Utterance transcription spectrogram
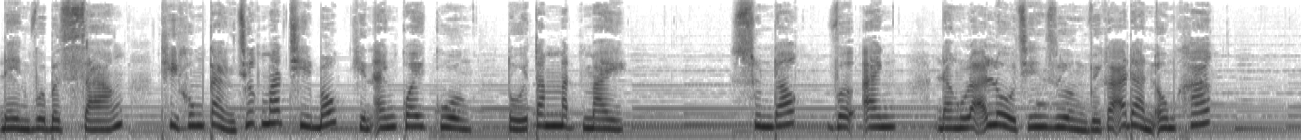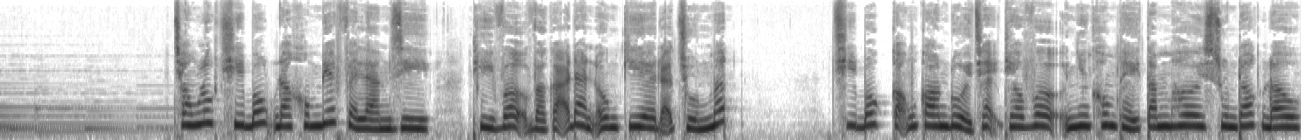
Đèn vừa bật sáng thì khung cảnh trước mắt chi bốc khiến anh quay cuồng, tối tăm mặt mày. Sundok, vợ anh, đang lõa lổ trên giường với gã đàn ông khác. Trong lúc Chi Bốc đang không biết phải làm gì, thì vợ và gã đàn ông kia đã trốn mất. Chi Bốc cõng con đuổi chạy theo vợ nhưng không thấy tâm hơi Sundok đâu.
